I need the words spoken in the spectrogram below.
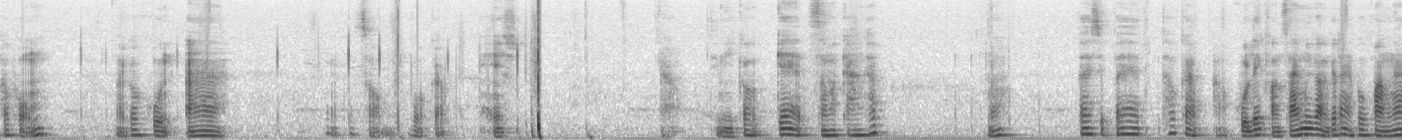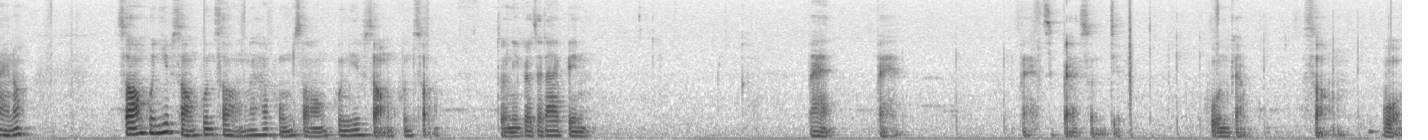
ครับผม แล้วก็คูณ r 2 บวกกับ h อ้าวทีนี้ก็แก้สมการครับเนาะ 88เท่ากับคูณเลขฝั่งซ้ายมือก่อนก็ได้เพื่อความง่ายเนาะ2คูณ22คูณ2นะครับ ผม2คูณ22คูณ2ตัวนี้ก็จะได้เป็น8 8 88ส่วน7คูณกับ2บวก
